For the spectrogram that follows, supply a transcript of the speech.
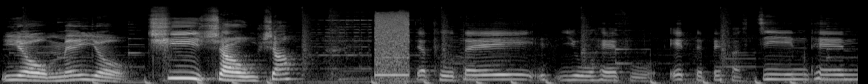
有没有吃早餐？ The today you have eat the breakfast. 今天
